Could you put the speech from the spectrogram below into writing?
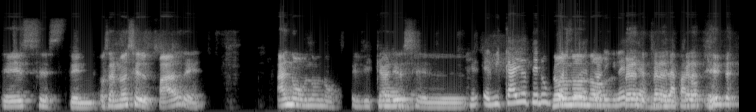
Es este, o sea, no es el padre. Ah, no, no, no. El vicario es el... el. vicario tiene un puesto dentro de la iglesia. Espérate, espérate, de la parroquia.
